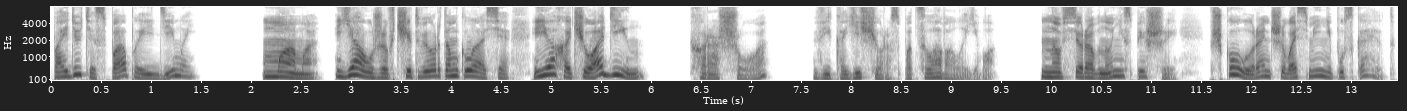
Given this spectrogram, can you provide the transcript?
Пойдете с папой и Димой, «Мама, я уже в четвертом классе, я хочу один!» «Хорошо». Вика еще раз поцеловала его. «Но все равно не спеши. В школу раньше восьми не пускают».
